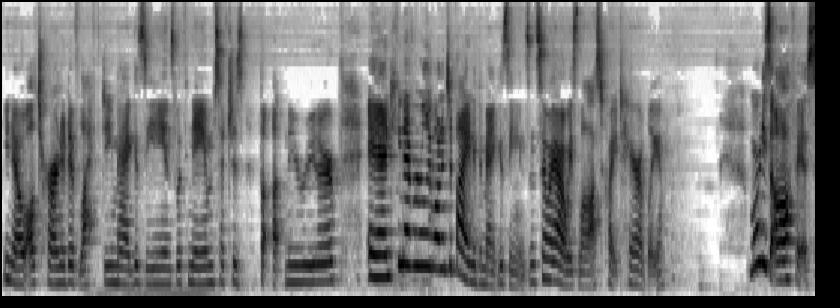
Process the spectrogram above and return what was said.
you know, alternative lefty magazines with names such as the Utne Reader, and he never really wanted to buy any of the magazines, and so I always lost quite terribly. Morty's office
